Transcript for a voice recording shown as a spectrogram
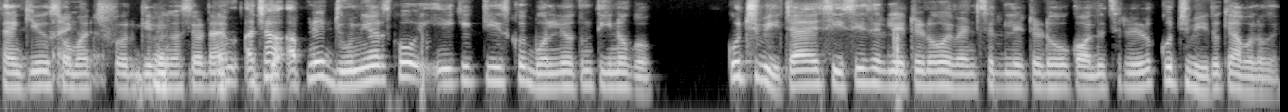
thank you so much for giving us your time अच्छा अपने जूनियर्स को एक एक चीज़ को बोलनी हो तुम तीनों को। कुछ भी चाहे सीसी से रिलेटेड हो इवेंट से रिलेटेड हो कॉलेज से रिलेटेड कुछ भी तो क्या बोलोगे?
